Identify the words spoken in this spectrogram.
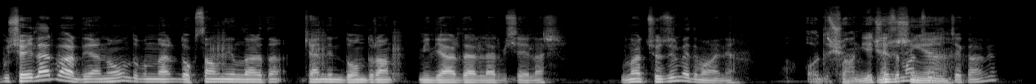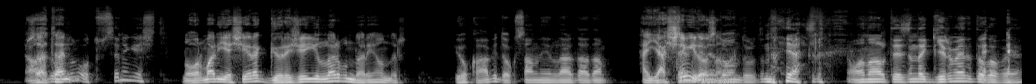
Bu şeyler vardı ya ne oldu bunlar 90'lı yıllarda kendini donduran milyarderler bir şeyler. Bunlar çözülmedi mi hala? O da şu an niye Ne çözülsün zaman ya? çözülecek abi? Zaten- Abi olur, 30 sene geçti. Normal yaşayarak göreceği yıllar bunlar ya onların. Yok abi 90'lı yıllarda adam Ha yaşlı mıydı o zaman? dondurdun da yaşlı. 16 yaşında girmedi dolaba ya.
